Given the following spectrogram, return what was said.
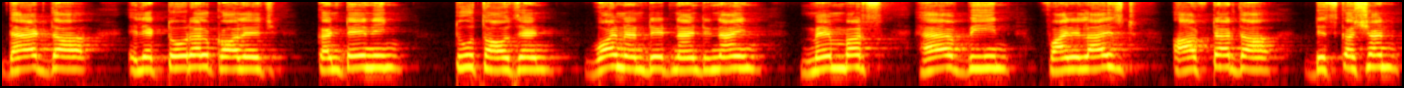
that the Electoral College containing 2,199 members have been finalized after the discussion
